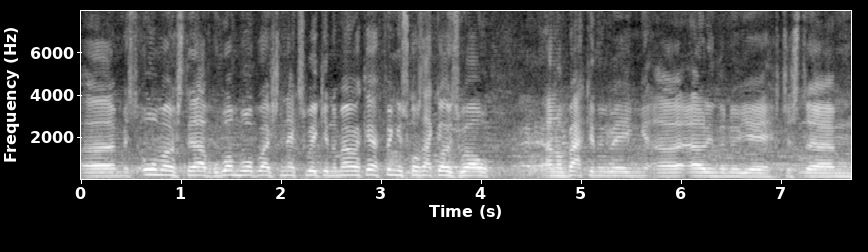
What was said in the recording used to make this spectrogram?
Um, it's almost there. I've got one more operation next week in America. Fingers crossed that goes well, and I'm back in the ring uh, early in the new year. Just, um,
